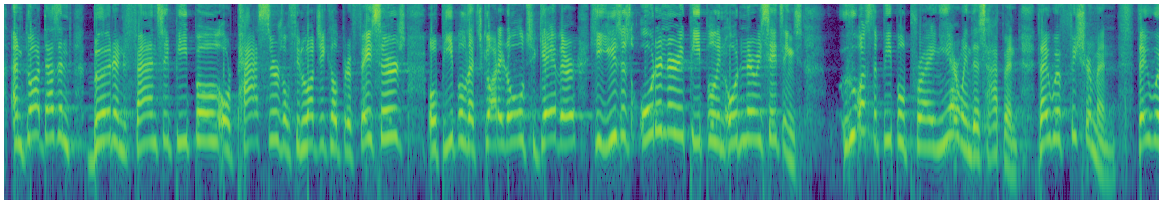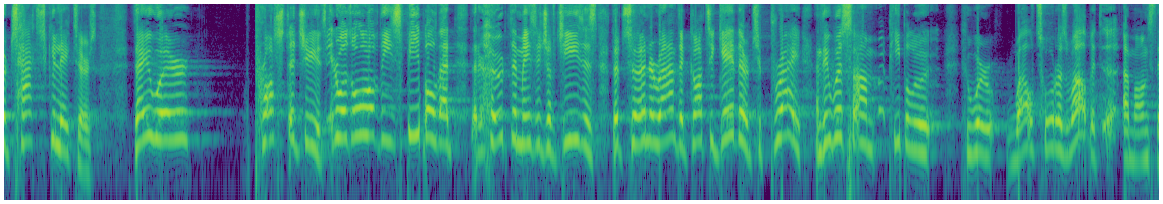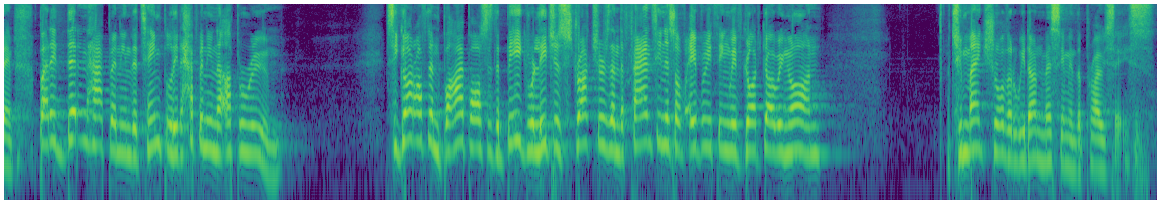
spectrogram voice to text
And God doesn't burden fancy people or pastors or theological professors or people that's got it all together. He uses ordinary people in ordinary settings. Who was the people praying here when this happened? They were fishermen. They were tax collectors. They were prostitutes. It was all of these people that, that heard the message of Jesus, that turned around, that got together to pray. And there were some people who, who were well taught as well but, uh, amongst them. But it didn't happen in the temple, it happened in the upper room. See, God often bypasses the big religious structures and the fanciness of everything we've got going on to make sure that we don't miss Him in the process.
